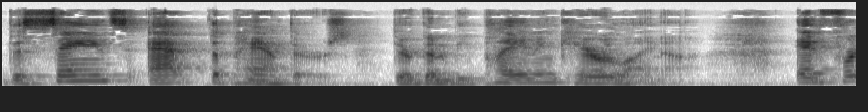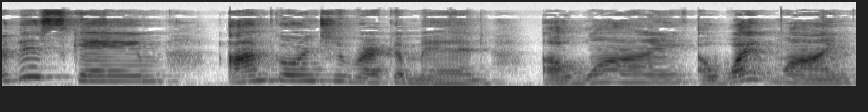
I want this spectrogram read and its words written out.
the Saints at the Panthers. They're going to be playing in Carolina. And for this game, I'm going to recommend a wine, a white wine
